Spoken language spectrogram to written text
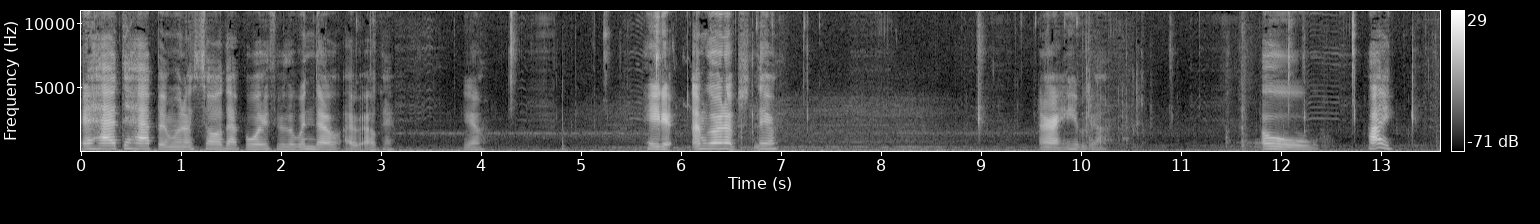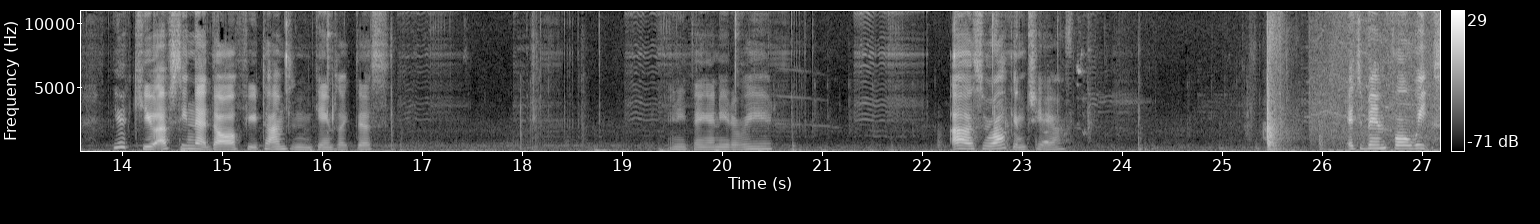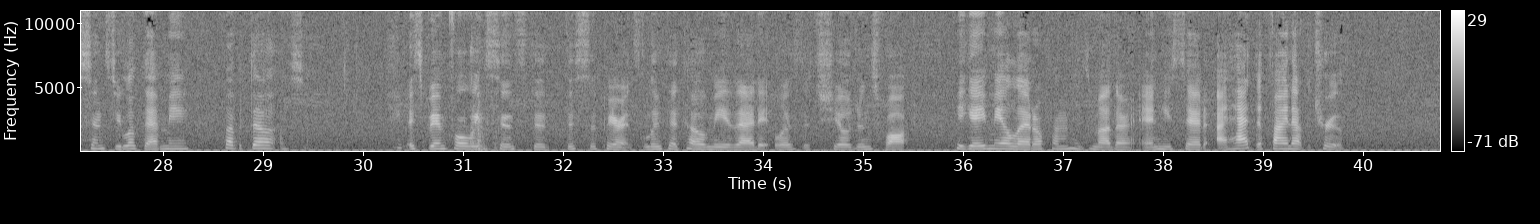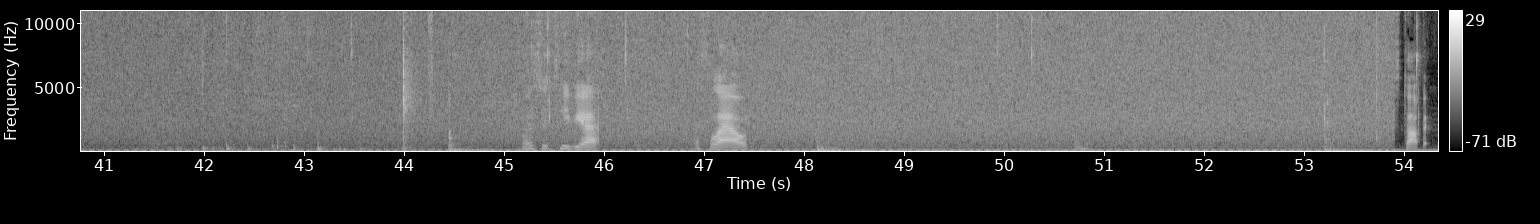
It had to happen when I saw that boy through the window. I, okay. Yeah. Hate it. I'm going up there. Alright, here we go. Oh. Hi. You're cute. I've seen that doll a few times in games like this. Anything I need to read? Oh, it's a rocking chair. It's been four weeks since you looked at me. The... It's been four weeks since the disappearance. Luca told me that it was the children's fault. He gave me a letter from his mother, and he said I had to find out the truth. Where's the TV at? It's loud. Stop it.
